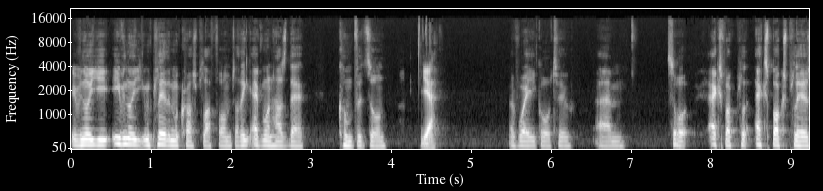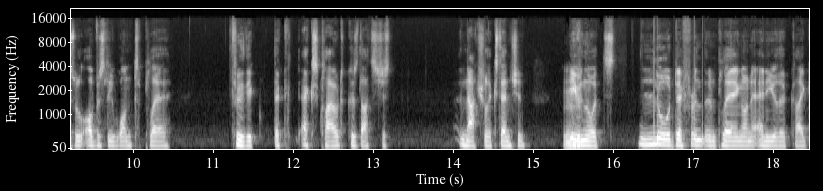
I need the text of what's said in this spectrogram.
even though you even though you can play them across platforms, I think everyone has their comfort zone Yeah. of where you go to. Um, so Xbox Xbox players will obviously want to play through the the X Cloud because that's just a natural extension, Mm-hmm. even though it's no different than playing on any other like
